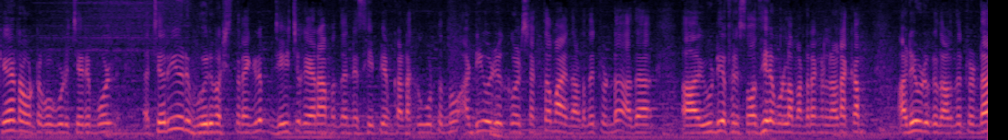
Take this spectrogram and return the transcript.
കേഡർ വോട്ടുകൾ കൂടി ചേരുമ്പോൾ ചെറിയൊരു ഭൂരിപക്ഷത്തിനെങ്കിലും ജയിച്ചു കയറാമെന്ന് തന്നെ സി പി എം കണക്കുകൂട്ടുന്നു. അടിയൊഴുക്കുകൾ ശക്തമായി നടന്നിട്ടുണ്ട്. അത് യു ഡി എഫിന് സ്വാധീനമുള്ള മണ്ഡലങ്ങളിലടക്കം അടിയൊഴുക്ക് നടന്നിട്ടുണ്ട്.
